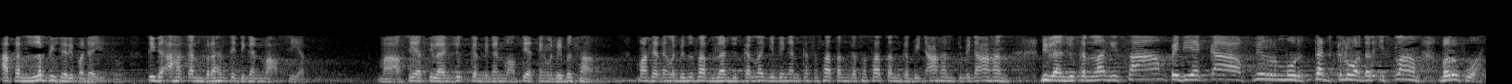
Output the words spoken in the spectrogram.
akan lebih daripada itu. Tidak akan berhenti dengan maksiat. Maksiat dilanjutkan dengan maksiat yang lebih besar. Maksiat yang lebih besar dilanjutkan lagi dengan kesesatan-kesesatan, kebinahan-kebinahan. Dilanjutkan lagi sampai dia kafir, murtad, keluar dari Islam. Baru puas.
